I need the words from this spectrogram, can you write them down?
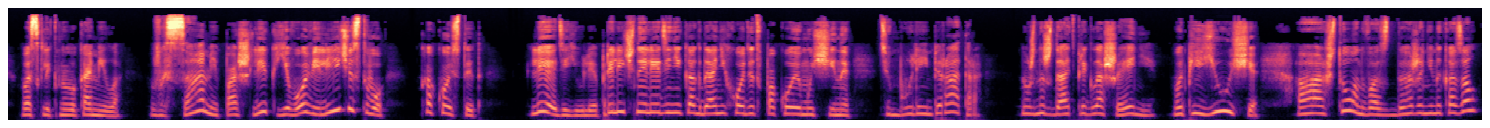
— воскликнула Камила. «Вы сами пошли к его величеству? Какой стыд! Леди Юлия, приличные леди никогда не ходят в покое мужчины, тем более императора. Нужно ждать приглашения. Вопиюще! А что, он вас даже не наказал?»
